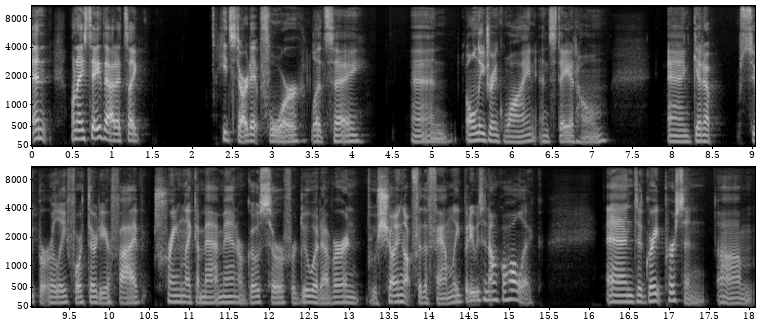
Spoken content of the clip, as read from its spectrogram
and when I say that, it's like he'd start at four, let's say, and only drink wine and stay at home and get up super early 4.30 or 5 train like a madman or go surf or do whatever and was showing up for the family but he was an alcoholic and a great person. Um,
